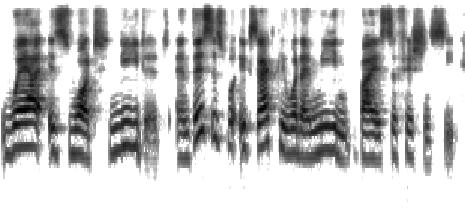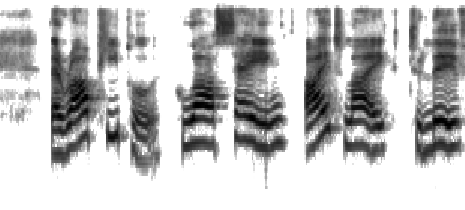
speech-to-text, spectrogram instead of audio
where is what needed. And this is what, exactly what I mean by sufficiency. There are people who are saying, I'd like to live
